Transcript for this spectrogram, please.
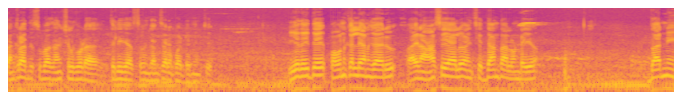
సంక్రాంతి శుభాకాంక్షలు కూడా తెలియజేస్తున్నాను జనసేన పార్టీ నుంచి. ఏదైతే పవన్ కళ్యాణ్ గారు ఆయన ఆశయాలు ఆయన సిద్ధాంతాలు ఉన్నాయో దాన్ని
